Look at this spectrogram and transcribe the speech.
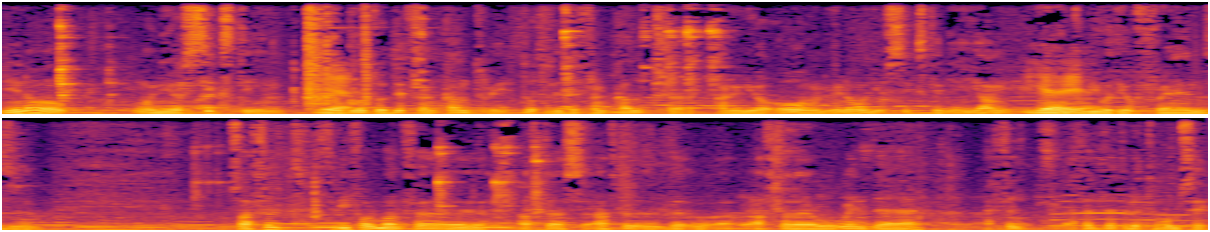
You know, when you're 16, Yeah. you go to a different country, totally different culture, and on your own. You know, when you're 16, you're young. You Yeah, want yeah. to be with your friends. So I felt three, four months uh, after after the, after I went there, I felt I felt a little bit homesick.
